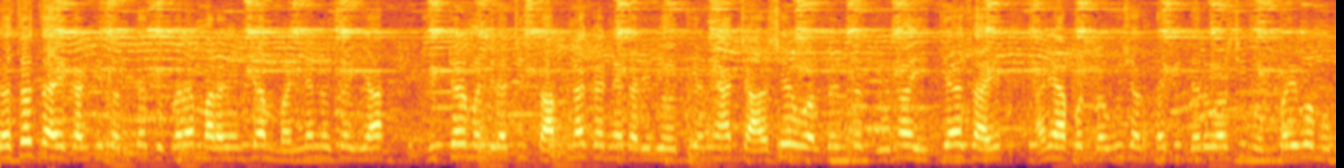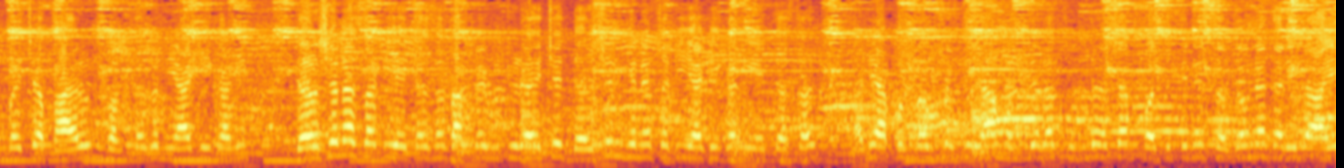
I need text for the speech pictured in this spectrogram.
तसंच आहे कारण की संत तुकाराम महाराजांच्या म्हणण्यानुसार या विठ्ठल मंदिराची स्थापना करण्यात आलेली होती आणि हा चारशे वर्षांचा जुना इतिहास आहे. आणि आपण बघू शकता की दरवर्षी मुंबई व मुंबईच्या बाहेरून भक्तगण या ठिकाणी दर्शनासाठी येत असतात. आपल्या विठुरायाचे दर्शन घेण्यासाठी या ठिकाणी येत असतात. आणि आपण बघू शकतो या मंदिराला सुंदर अशा पद्धतीने सजवण्यात आलेलं आहे.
